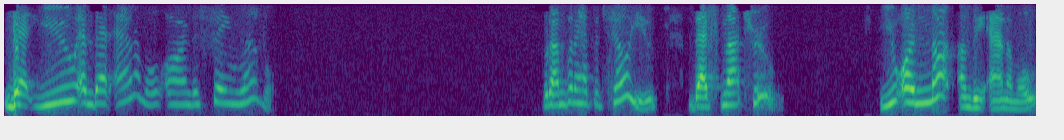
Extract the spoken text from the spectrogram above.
that you and that animal are on the same level. But I'm going to have to tell you that's not true. You are not on the animal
